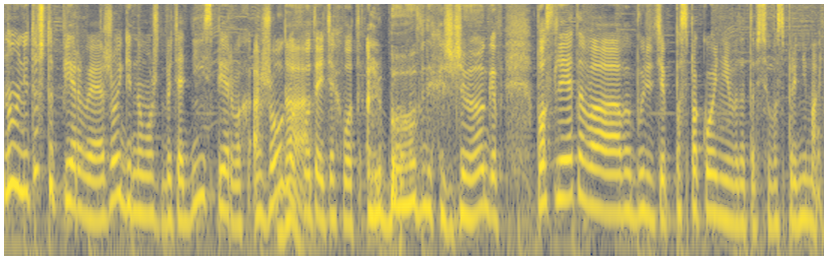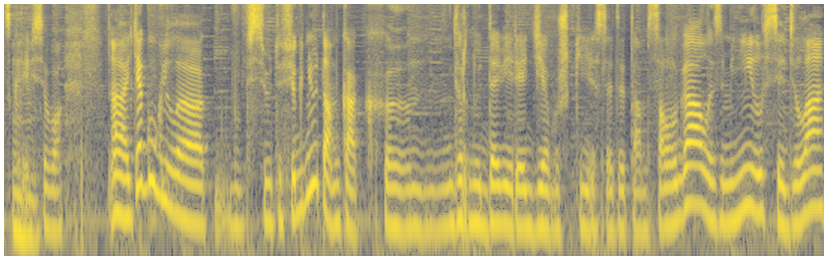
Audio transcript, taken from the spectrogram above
ну, не то, что первые ожоги, но, может быть, одни из первых ожогов, Да. вот этих вот любовных ожогов. После этого вы будете поспокойнее вот это все воспринимать, скорее Мгм. всего. А, Я гуглила всю эту фигню, там, как эм, вернуть доверие девушке, если ты там солгал, изменил, все дела.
